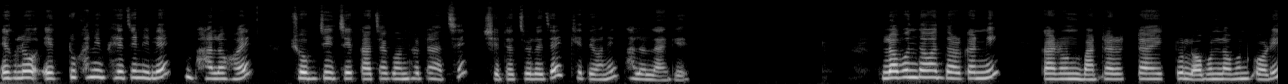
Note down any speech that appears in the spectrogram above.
এগুলো একটুখানি ভেজে নিলে ভালো হয়। সবজির যে কাঁচা গন্ধটা আছে, সেটা চলে যায়, খেতে অনেক ভালো লাগে। লবণ দেওয়ার দরকার নেই, কারণ বাটারটা একটু লবণ লবণ করে।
